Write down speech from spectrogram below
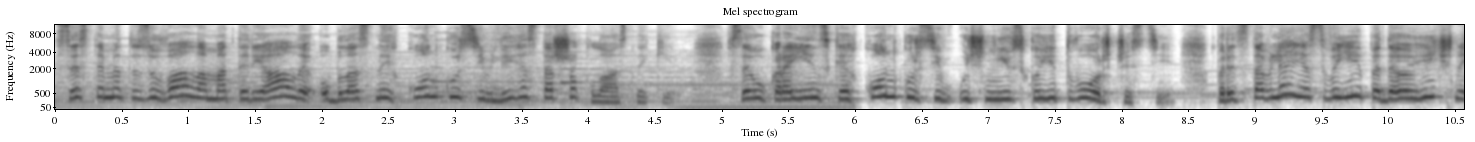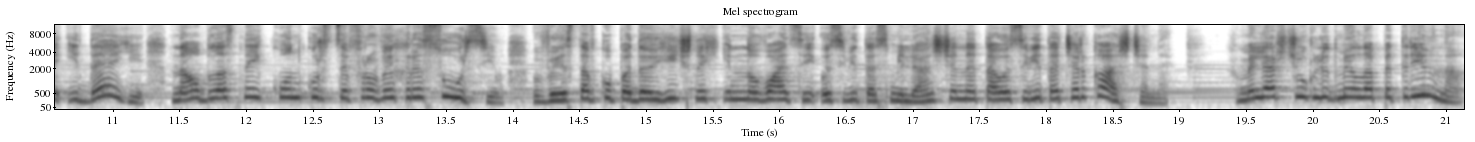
систематизувала матеріали обласних конкурсів Ліги старшокласників, всеукраїнських конкурсів учнівської творчості, представляє свої педагогічні ідеї на обласний конкурс цифрових ресурсів, виставку педагогічних інновацій освіта Смілянщини та освіта Черкащини. Хмелярчук Людмила Петрівна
